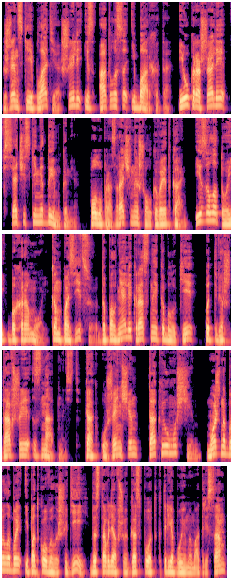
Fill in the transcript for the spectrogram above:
Женские платья шили из атласа и бархата и украшали всяческими дымками, полупрозрачная шелковая ткань и золотой бахромой. Композицию дополняли красные каблуки, подтверждавшие знатность, как у женщин, так и у мужчин. Можно было бы и подковы лошадей, доставлявших господ к требуемым адресам,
